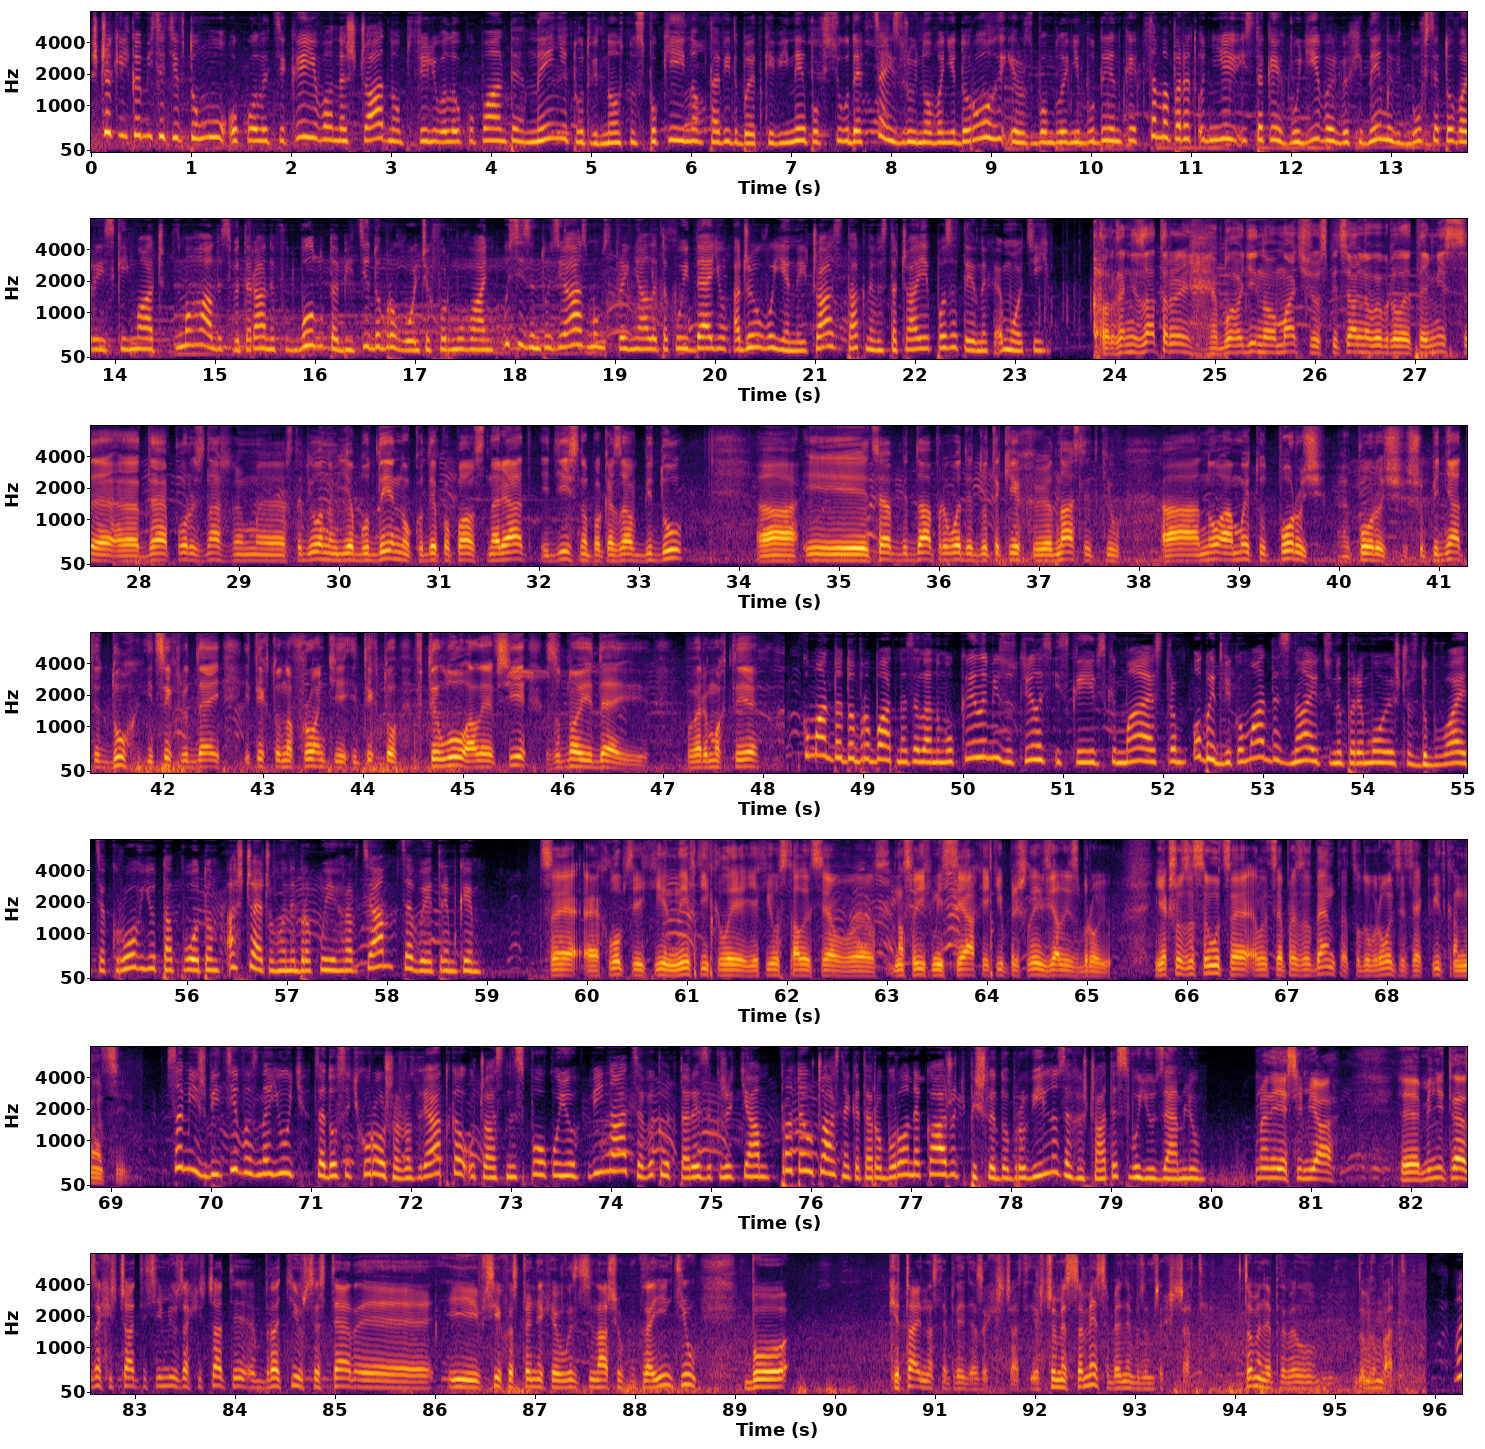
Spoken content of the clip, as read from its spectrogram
Ще кілька місяців тому околиці Києва нещадно обстрілювали окупанти. Нині тут відносно спокійно та відбитки війни повсюди. Це і зруйновані дороги, і розбомблені будинки. Саме перед однією із таких будівель вихідними відбувся товариський матч. Змагались ветерани футболу та бійці добровольчих формувань. Усі з ентузіазмом сприйняли таку ідею, адже у воєнний час так не вистачає позитивних емоцій. Організатори благодійного матчу спеціально вибрали те місце, е, де поруч з нашим е, стадіоном є будинок, куди попав снаряд і дійсно показав біду. І ця біда приводить до таких е, наслідків. Ну а ми тут поруч, поруч, щоб підняти дух і цих людей, і тих, хто на фронті, і тих, хто в тилу, але всі з одною ідеєю перемогти Команда Добробат на зеленому килимі зустрілась із київським маестром. Обидві команди знають ціну перемоги, що здобувається кров'ю та потом. А ще чого не бракує гравцям це витримки. Це е, хлопці, які не втікли, які залишилися на своїх місцях, які прийшли і взяли зброю. Якщо ЗСУ це лице президента, то добровольці це квітка нації. Самі ж бійці визнають, це досить хороша розрядка у час неспокою. Війна це виклик та ризик життя. Проте учасники тероборони кажуть, пішли добровільно захищати свою землю. У мене є сім'я. Е, Мені треба захищати сім'ю, захищати братів, сестер е, і всіх вулиць наших українців, бо Китай нас не прийде захищати. Якщо ми самі себе не будемо захищати, то мене привело до Добробати.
